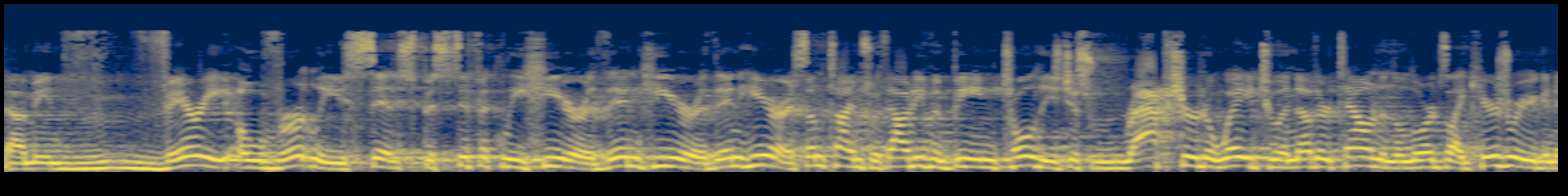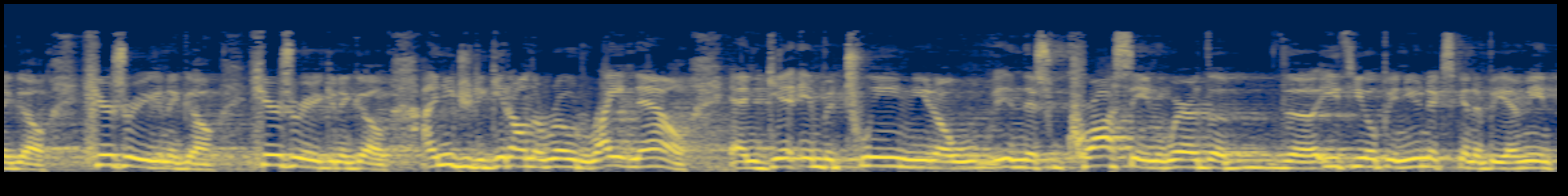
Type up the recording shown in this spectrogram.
I mean, very overtly sent specifically here, then here, then here. And sometimes without even being told, he's just raptured away to another town and the Lord's like, here's where you're gonna go. Here's where you're gonna go. Here's where you're gonna go. I need you to get on the road right now and get in between, you know, in this crossing where the, the Ethiopian eunuch's gonna be. I mean,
